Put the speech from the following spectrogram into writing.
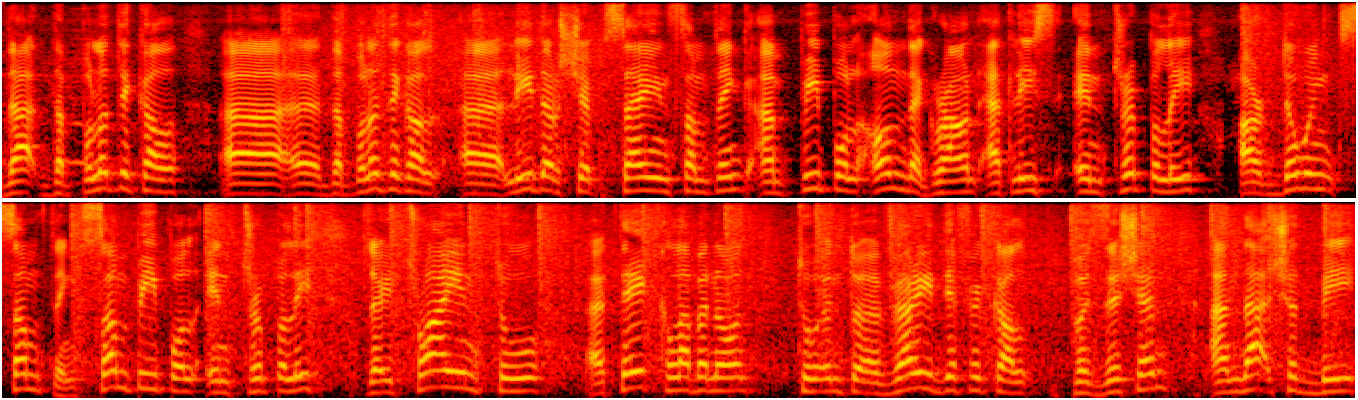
that the political uh, uh, the political uh, leadership saying something and people on the ground, at least in Tripoli, are doing something. Some people in Tripoli, they're trying to uh, take Lebanon to into a very difficult position, and that should be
